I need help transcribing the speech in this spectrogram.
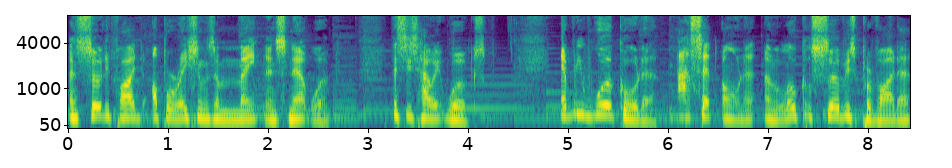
and certified operations and maintenance network. This is how it works. Every work order, asset owner, and local service provider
